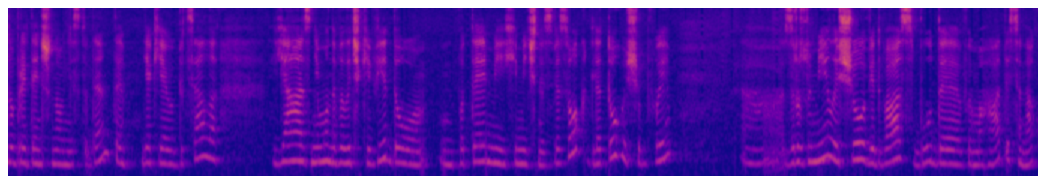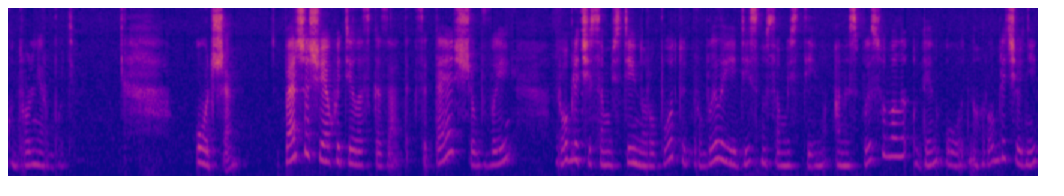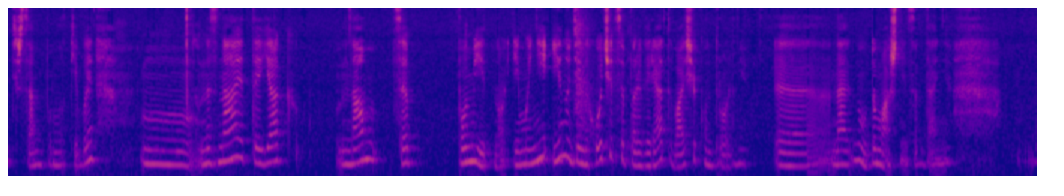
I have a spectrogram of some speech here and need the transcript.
Добрий день, шановні студенти. Як я і обіцяла, я зніму невеличке відео по темі хімічний зв'язок для того, щоб ви е, зрозуміли, що від вас буде вимагатися на контрольній роботі. Отже, перше, що я хотіла сказати, це те, щоб ви, роблячи самостійну роботу, робили її дійсно самостійно, а не списували один у одного, роблячи одні й ті ж самі помилки. Ви не знаєте, як нам це помітно, і мені іноді не хочеться перевіряти ваші контрольні е, ну, домашні завдання,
